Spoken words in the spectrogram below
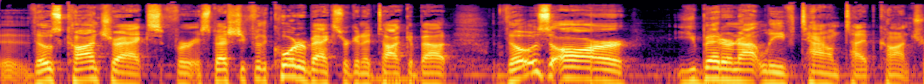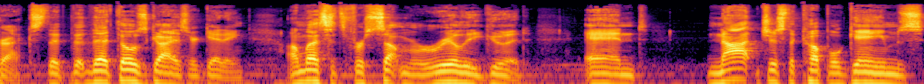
uh, those contracts for especially for the quarterbacks we're going to talk about those are you better not leave town type contracts that, that, that those guys are getting unless it's for something really good and not just a couple games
